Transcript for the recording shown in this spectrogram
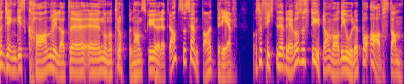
når Genghis Khan ville at uh, noen av troppene hans skulle gjøre et eller annet, så sendte han et brev. Og så fikk de det brevet, og så styrte han hva de gjorde, på avstand.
